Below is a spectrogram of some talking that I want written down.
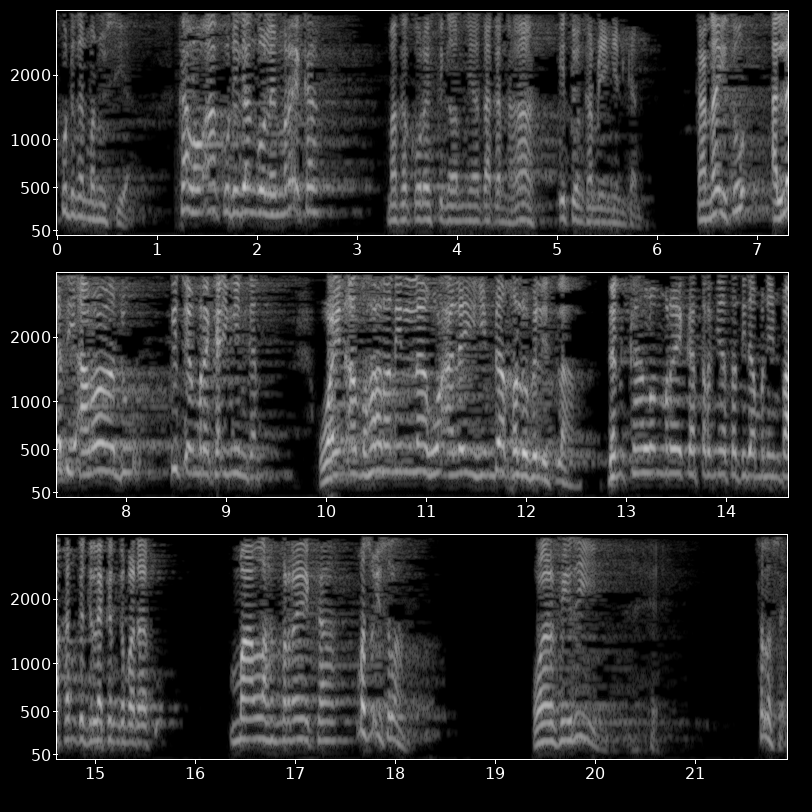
Aku dengan manusia. Kalau aku diganggu oleh mereka, maka Quraisy tinggal menyatakan, "Ah, itu yang kami inginkan." Karena itu, alladzi aradu itu yang mereka inginkan. Wa in adharanillahu alaihim dakhalu fil Islam. Dan kalau mereka ternyata tidak menimpakan kejelekan kepadaku, malah mereka masuk Islam. Wafirin. Selesai.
